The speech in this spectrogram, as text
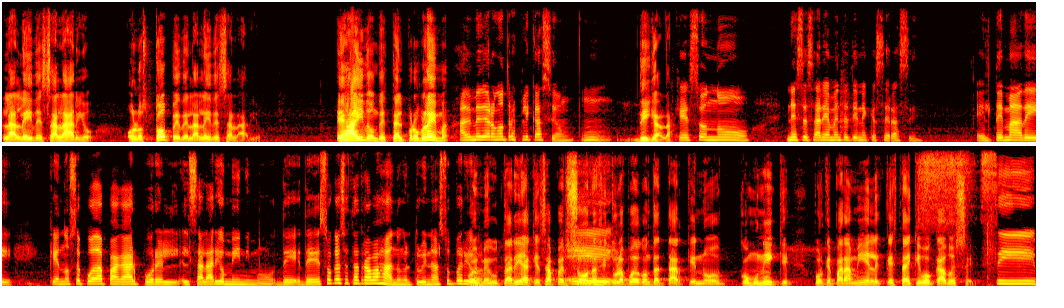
la ley de salario o los topes de la ley de salario. Es ahí donde está el problema. A mí me dieron otra explicación. Mm. Dígala. Que eso no necesariamente tiene que ser así. El tema de que no se pueda pagar por el, salario mínimo de, eso que se está trabajando en el Tribunal Superior. Pues me gustaría que esa persona, si tú la puedes contactar, que nos comunique, porque para mí el que está equivocado es él. Sí,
